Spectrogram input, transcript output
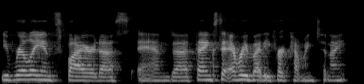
You've really inspired us. And uh, thanks to everybody for coming tonight.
